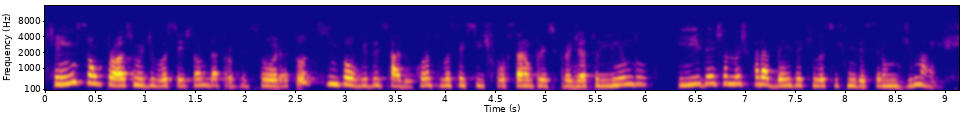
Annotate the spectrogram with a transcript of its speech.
quem são próximos de vocês, tanto da professora, todos os envolvidos, sabem o quanto vocês se esforçaram para esse projeto lindo e deixar meus parabéns aqui, vocês mereceram demais.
